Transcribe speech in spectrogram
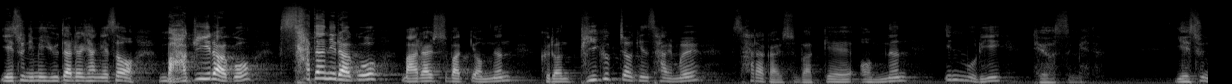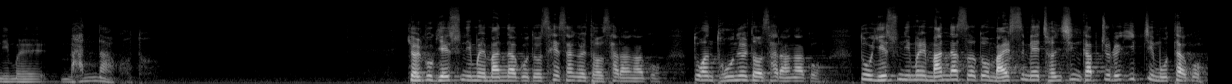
예수님이 유다를 향해서 마귀라고 사단이라고 말할 수밖에 없는 그런 비극적인 삶을 살아갈 수밖에 없는 인물이 되었습니다. 예수님을 만나고도 결국 예수님을 만나고도 세상을 더 사랑하고 또한 돈을 더 사랑하고 또 예수님을 만났어도 말씀의 전신갑주를 입지 못하고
